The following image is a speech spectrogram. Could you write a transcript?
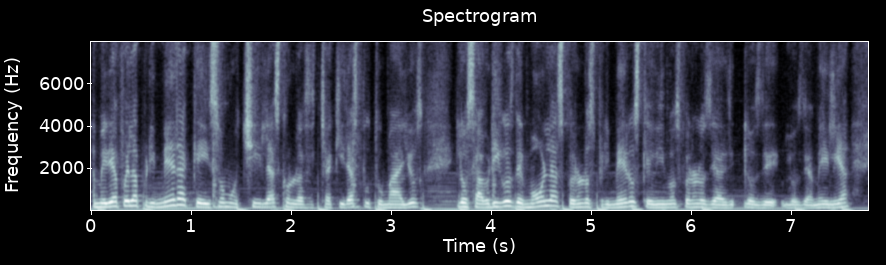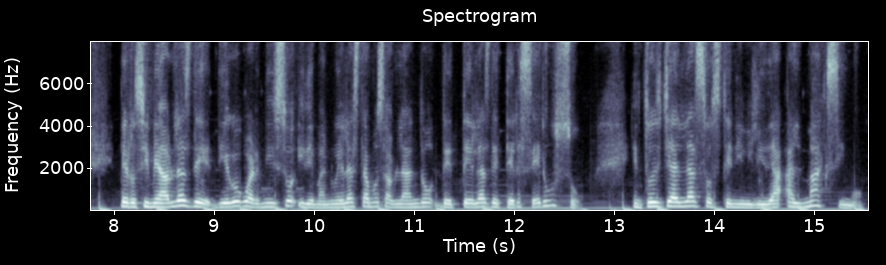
Amelia fue la primera que hizo mochilas con las chaquiras putumayos. Los abrigos de molas fueron los primeros que vimos, fueron los de, los de, los de Amelia. Pero si me hablas de Diego Guarnizo y de Manuela, estamos hablando de telas de tercer uso. Entonces ya es la sostenibilidad al máximo.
